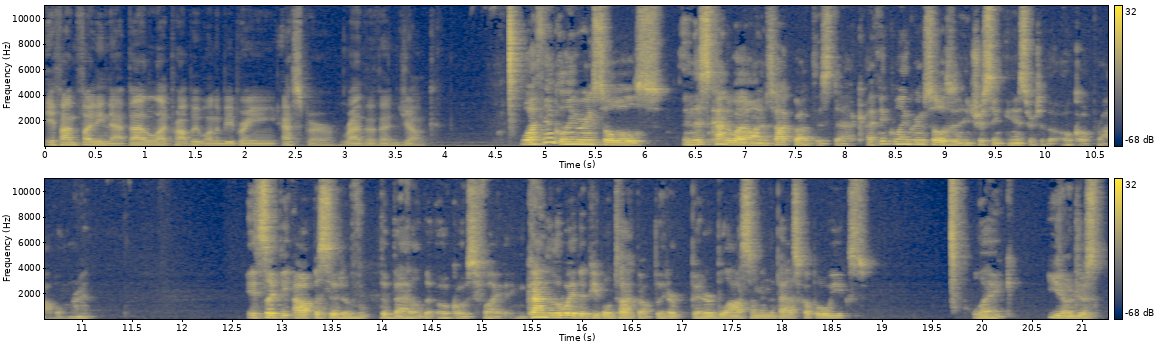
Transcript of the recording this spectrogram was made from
if I'm fighting that battle, I probably want to be bringing Esper rather than Junk. Well, I think Lingering Souls, and this is kind of why I want to talk about this deck. I think Lingering Soul is an interesting answer to the Oko problem, right? It's like the opposite of the battle that Oko's fighting. Kind of the way that people talk about Bitter, Bitter Blossom in the past couple weeks. Like, you know, just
